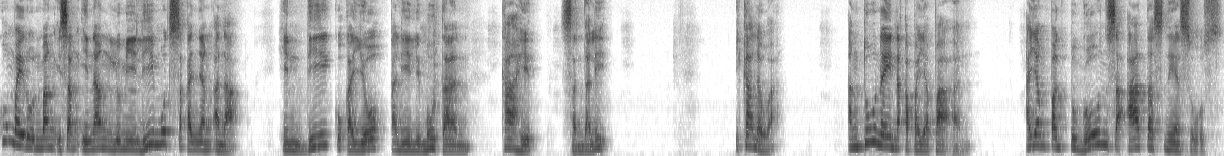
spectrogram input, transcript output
Kung mayroon mang isang inang lumilimot sa kanyang anak, hindi ko kayo kalilimutan kahit sandali. Ikalawa, ang tunay na kapayapaan ay ang pagtugon sa atas ni Jesus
